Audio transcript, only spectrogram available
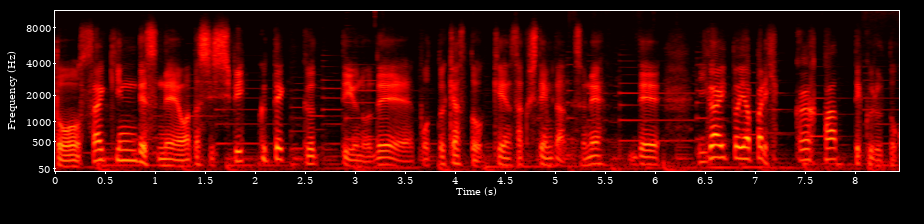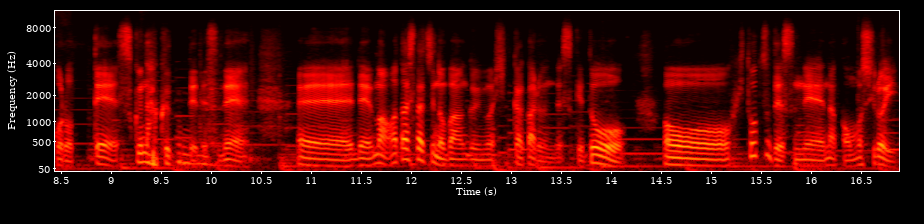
と、最近ですね、私、シビックテックっていうので、ポッドキャストを検索してみたんですよね。で、意外とやっぱり引っかかってくるところって少なくってですね、えー、で、まあ、私たちの番組も引っかかるんですけど、お一つですね、なんか面白い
